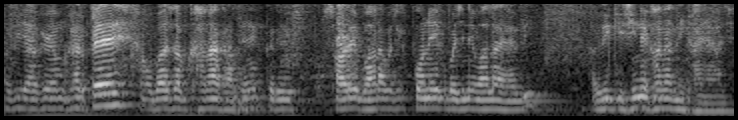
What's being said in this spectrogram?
अभी आ गए हम घर पे और बस अब खाना खाते हैं। करीब साढ़े बारह बजे पौने एक बजने वाला है अभी। अभी किसी ने खाना नहीं खाया आज।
